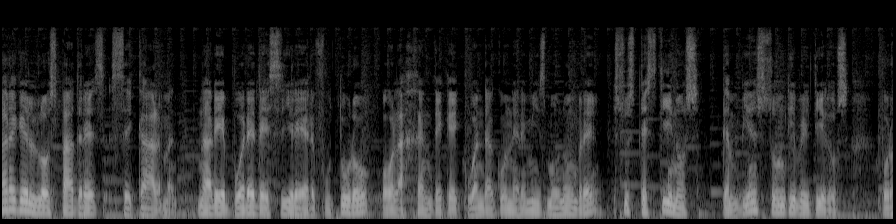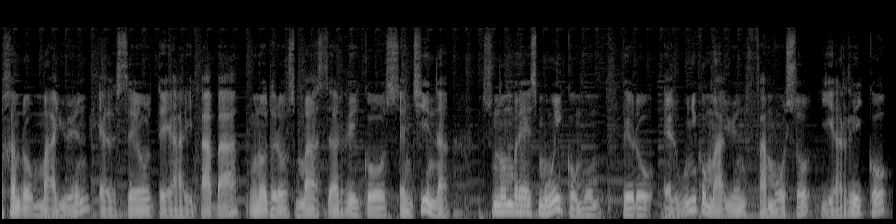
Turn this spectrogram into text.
Para que los padres se calmen, nadie puede decir el futuro o la gente que cuenta con el mismo nombre, sus destinos también son divertidos. Por ejemplo, Ma Yuan, el CEO de Alibaba, uno de los más ricos en China, su nombre es muy común, pero el único Ma Yuan famoso y rico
